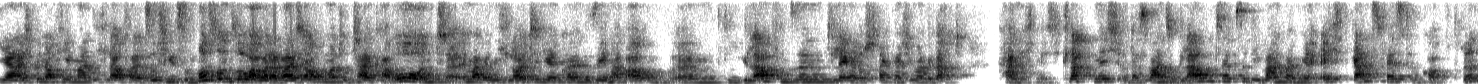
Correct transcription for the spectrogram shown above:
ja, ich bin auch jemand, ich laufe halt so viel zum Bus und so, aber da war ich auch immer total K.O. Und äh, immer wenn ich Leute hier in Köln gesehen habe, auch ähm, die gelaufen sind, längere Strecken, habe ich immer gedacht, kann ich nicht, klappt nicht. Und das waren so Glaubenssätze, die waren bei mir echt ganz fest im Kopf drin.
